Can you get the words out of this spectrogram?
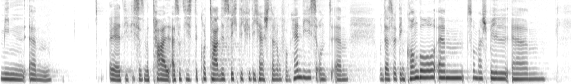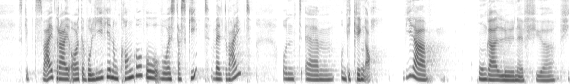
Minen, ähm, äh, die, dieses Metall, also diese Kotan ist wichtig für die Herstellung von Handys und, ähm, und das wird in Kongo ähm, zum Beispiel, ähm, es gibt zwei, drei Orte, Bolivien und Kongo, wo, wo es das gibt, weltweit. Und, ähm, und die kriegen auch wieder Hungerlöhne für, für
